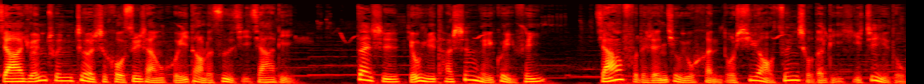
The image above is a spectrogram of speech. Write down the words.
贾元春这时候虽然回到了自己家里，但是由于她身为贵妃，贾府的人就有很多需要遵守的礼仪制度。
